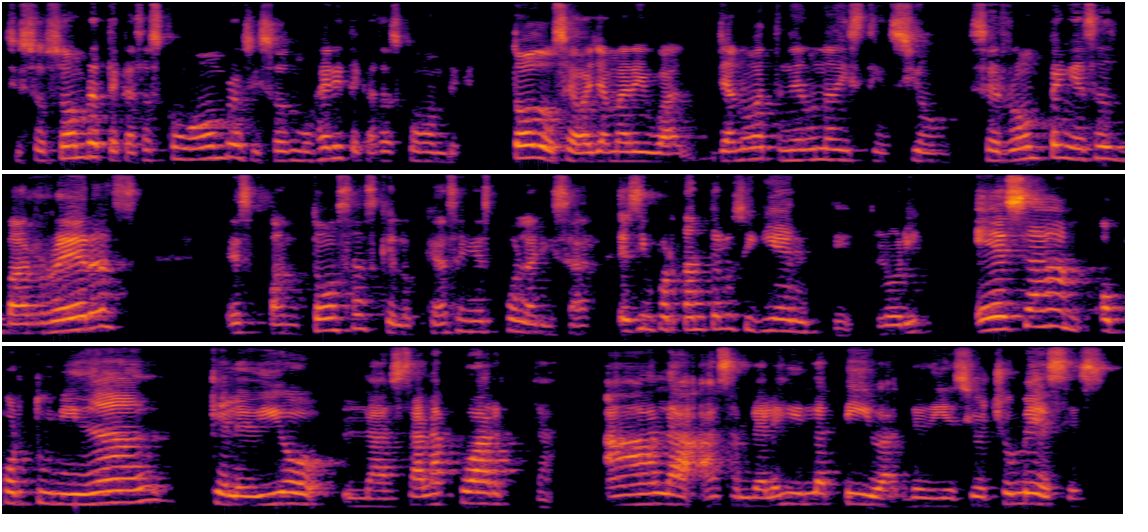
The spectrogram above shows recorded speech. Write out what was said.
si sos hombre te casas con hombre o si sos mujer y te casas con hombre. Todo se va a llamar igual, ya no va a tener una distinción. Se rompen esas barreras espantosas que lo que hacen es polarizar. Es importante lo siguiente, Lori, esa oportunidad que le dio la sala cuarta a la Asamblea Legislativa de 18 meses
